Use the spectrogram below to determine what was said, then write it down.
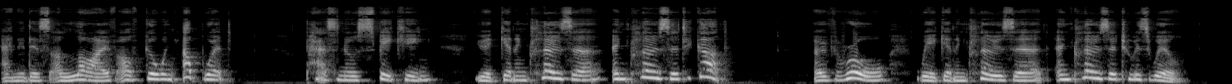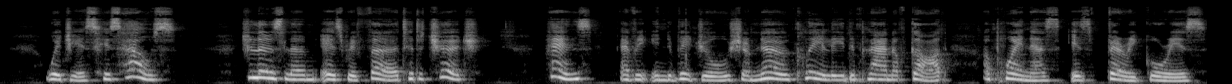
and it is a life of going upward. Personal speaking, you are getting closer and closer to God. Overall, we are getting closer and closer to His will, which is His house. Jerusalem is referred to the church. Hence, every individual shall know clearly the plan of God upon us is very glorious.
